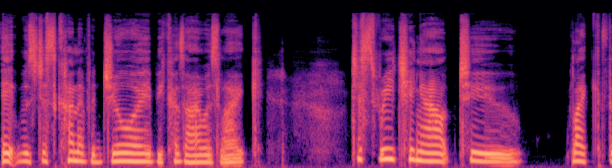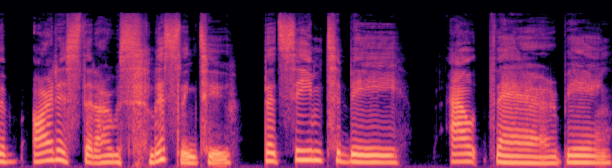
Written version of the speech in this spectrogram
it was just kind of a joy because I was like, just reaching out to like the artists that I was listening to that seemed to be out there being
